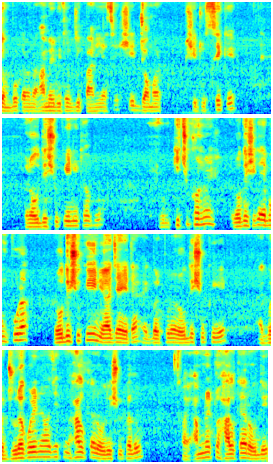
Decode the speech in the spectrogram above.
জমবো কারণ আমের ভিতরে যে পানি আছে সে জমার সেটু সেকে রৌদে শুকিয়ে নিতে হবে এবং কিছুক্ষণে রোদে শুকিয়ে এবং পুরা রোদে শুকিয়ে নেওয়া যায় এটা, একবার পুরো রোদে শুকিয়ে একবার জুড়া করে নেওয়া যায় এবং হালকা রোদে শুকালেও হয়। আমরা একটু হালকা রোদে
